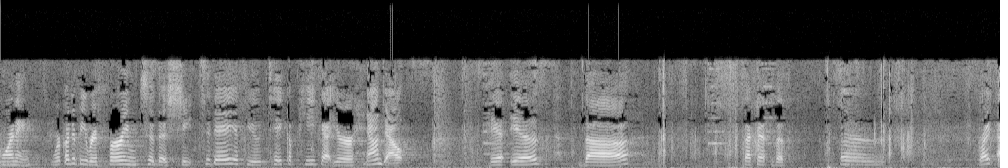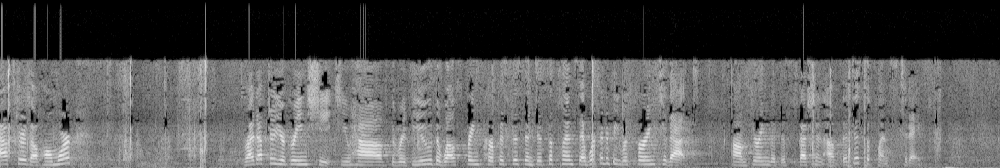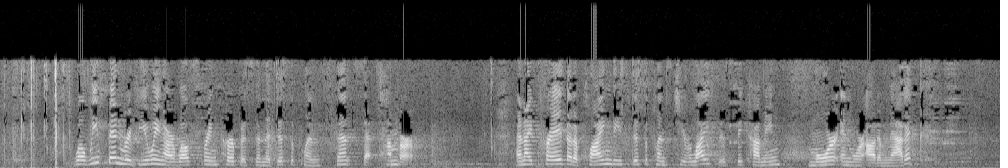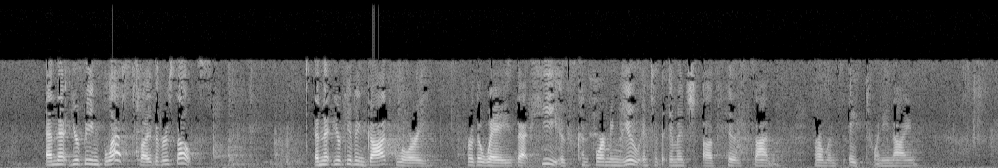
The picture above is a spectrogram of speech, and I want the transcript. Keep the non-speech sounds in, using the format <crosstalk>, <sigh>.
morning. We're going to be referring to the sheet today. If you take a peek at your handouts, it is the second, the third, right after the homework, right after your green sheet, you have the review, the wellspring purposes and disciplines, and we're going to be referring to that um, during the discussion of the disciplines today. Well, we've been reviewing our Wellspring purpose and the disciplines since September. And I pray that applying these disciplines to your life is becoming more and more automatic and that you're being blessed by the results. And that you're giving God glory for the way that He is conforming you into the image of His Son. Romans 8:29.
